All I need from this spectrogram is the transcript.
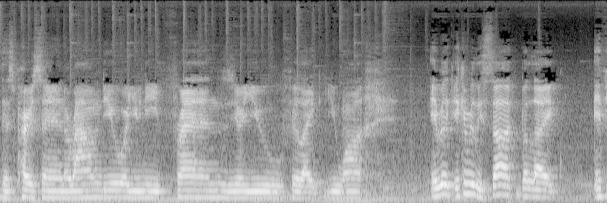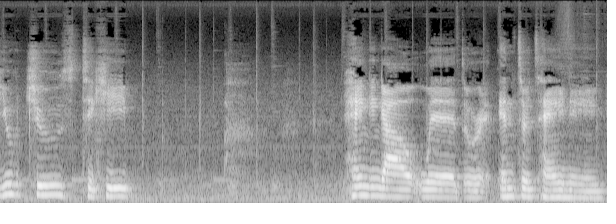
this person around you or you need friends or you feel like you want it really it can really suck but like if you choose to keep hanging out with or entertaining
